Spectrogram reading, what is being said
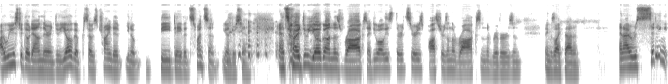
I we used to go down there and do yoga because I was trying to, you know, be David Swenson. You understand? and so I do yoga on those rocks. I do all these third series postures on the rocks and the rivers and things like that. And and I was sitting,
